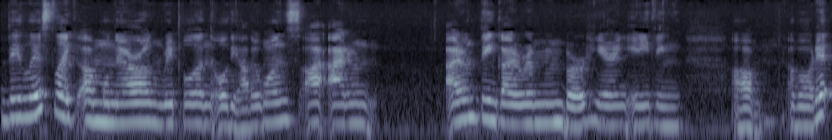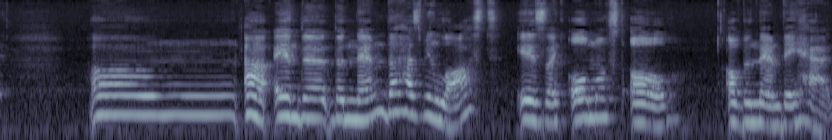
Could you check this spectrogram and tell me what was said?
they list like uh, Monero and Ripple and all the other ones. I I don't I don't think I remember hearing anything um about it. Um ah and the the NEM that has been lost is like almost all of the NEM they had.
